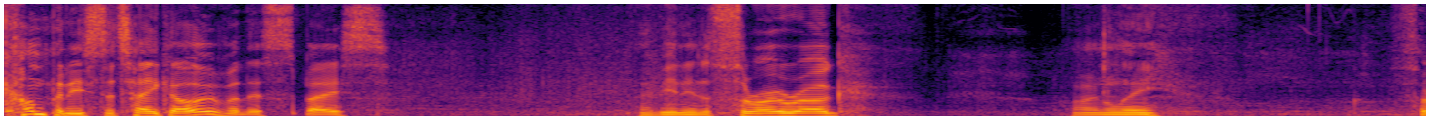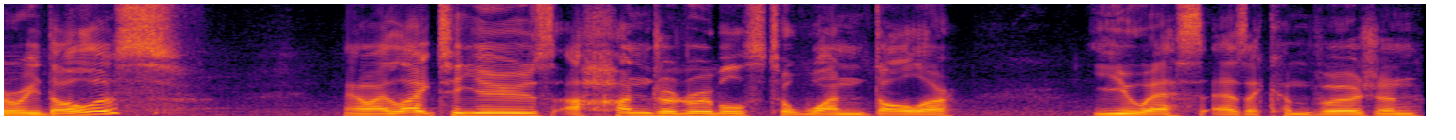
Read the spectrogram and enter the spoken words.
companies to take over this space. Maybe you need a throw rug, only $3. Now I like to use 100 rubles to $1 US as a conversion.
